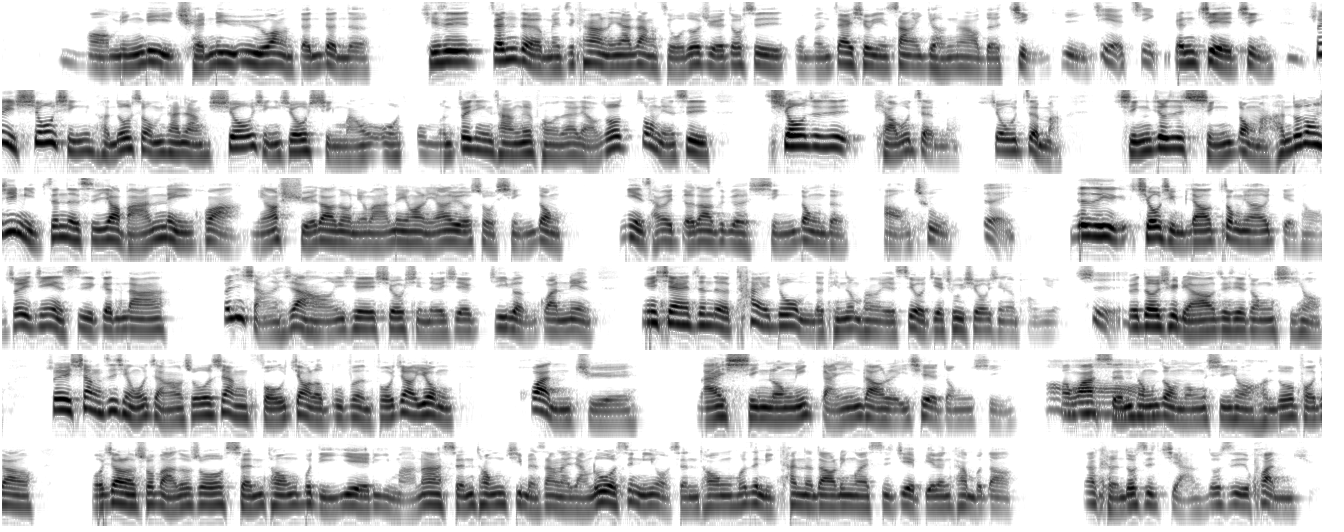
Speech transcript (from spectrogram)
哦，名利、权力、欲望等等的。其实真的，每次看到人家这样子，我都觉得都是我们在修行上一个很好的警惕、借镜跟借镜。所以修行很多时候我们常讲修行，修行嘛。我我们最近常跟朋友在聊，说重点是修就是调整嘛，修正嘛；行就是行动嘛。很多东西你真的是要把它内化，你要学到之后，你要把它内化，你要有所行动，你也才会得到这个行动的好处。对，这是修行比较重要一点哦。所以今天也是跟大家。分享一下哈一些修行的一些基本观念，因为现在真的太多我们的听众朋友也是有接触修行的朋友，是，所以都去聊这些东西哦。所以像之前我讲到说，像佛教的部分，佛教用幻觉来形容你感应到的一切东西，包括神通这种东西哦。很多佛教佛教的说法都说神通不敌业力嘛。那神通基本上来讲，如果是你有神通，或者你看得到另外世界，别人看不到，那可能都是假的，都是幻觉。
